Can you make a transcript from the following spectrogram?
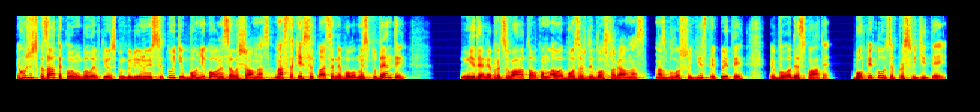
Я хочу сказати, коли ми були в Київському біблійному інституті, Бог ніколи не залишав нас. У нас таких ситуацій не було. Ми студенти, ніде не працювали толком, але Бог завжди благословляв нас. Нас було що їсти, пити, і було де спати. Бог піклується про свої дітей.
